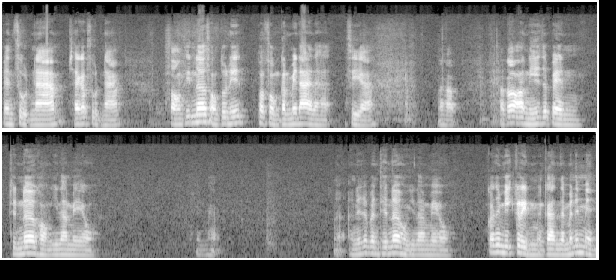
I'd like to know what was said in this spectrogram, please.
เป็นสูตรน้ำใช้กับสูตรน้ำสองทินเนอร์สองตัวนี้ผสมกันไม่ได้นะฮะเสียนะครับ แล้วก็อันนี้จะเป็น ทินเนอร์ของอินาเมลเห็นไหมฮะอันนี้จะเป็นทินเนอร์ของอินาเมลก็จะมีกลิ่นเหมือนกันแต่ไม่ได้เหม็น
